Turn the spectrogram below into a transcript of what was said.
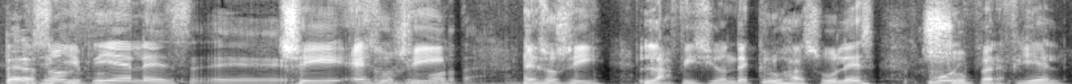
Pero son equipo. fieles. eh, Sí, eso sí. importa. Eso sí, la afición de Cruz Azul es súper fiel.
